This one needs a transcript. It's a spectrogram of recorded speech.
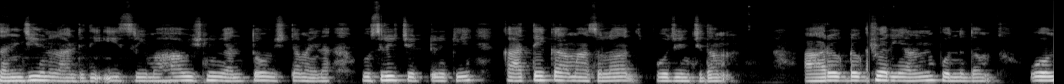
సంజీవని లాంటిది. ఈ శ్రీ మహావిష్ణువు ఎంతో ఇష్టమైన ఉసిరి చెట్టుకి కార్తీక మాసంలో పూజించుదాం. ఆరోగ్యైశ్వర్యాలను పొందుదాం. ఓం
